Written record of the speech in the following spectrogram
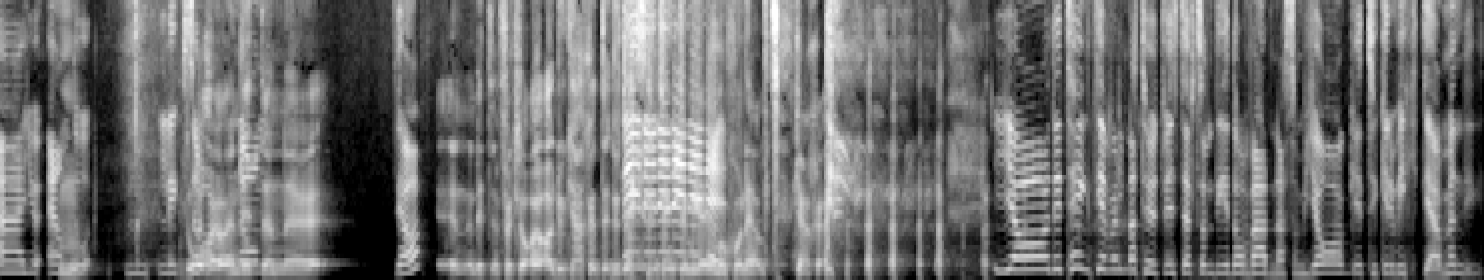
är ju ändå mm, liksom Då har jag en någon... liten... Eh, Ja, en, en liten förklaring. Du kanske du, Nej, du nej, tänkte nej, mer emotionellt kanske. ja, det tänkte jag väl naturligtvis eftersom det är de värdena som jag tycker är viktiga. Men,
